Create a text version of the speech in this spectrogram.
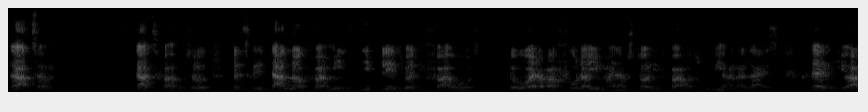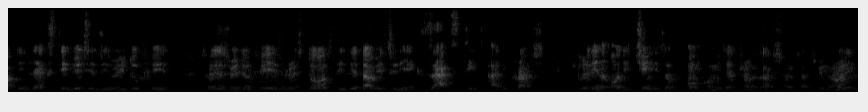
that um, that file. So basically, that log file means the place where the file was. So wherever folder you might have stored the files will be analyzed. Then you have the next stage, which is the redo phase. So this redo phase restores the database to the exact state at the crash, including all the changes of uncommitted transactions that were running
